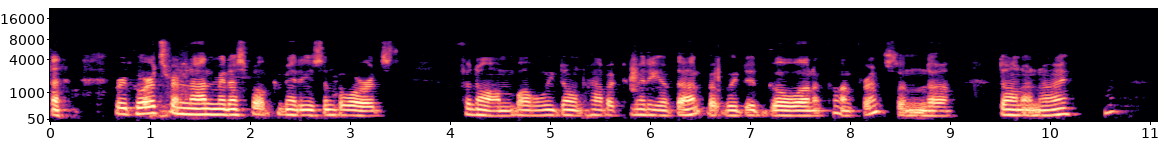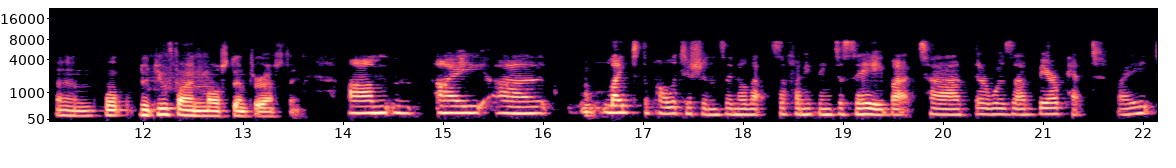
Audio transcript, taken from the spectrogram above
down. Reports from non-municipal committees and boards. FONOM, well, we don't have a committee of that, but we did go on a conference and uh, Donna and I. And what did you find most interesting? Um, I uh, liked the politicians. I know that's a funny thing to say, but uh, there was a bear pit, right?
